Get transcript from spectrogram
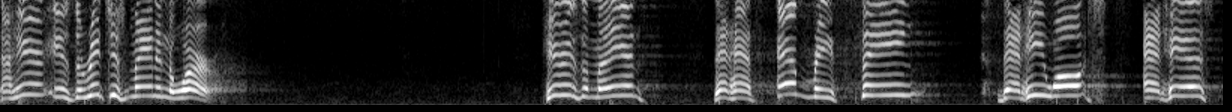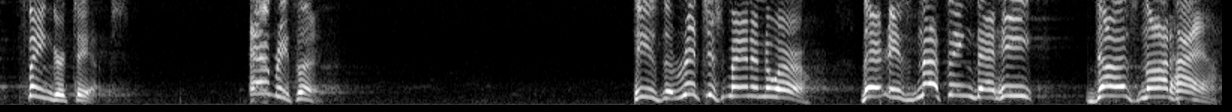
Now, here is the richest man in the world. Here is a man that has everything that he wants at his fingertips. Everything. He is the richest man in the world. There is nothing that he does not have.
